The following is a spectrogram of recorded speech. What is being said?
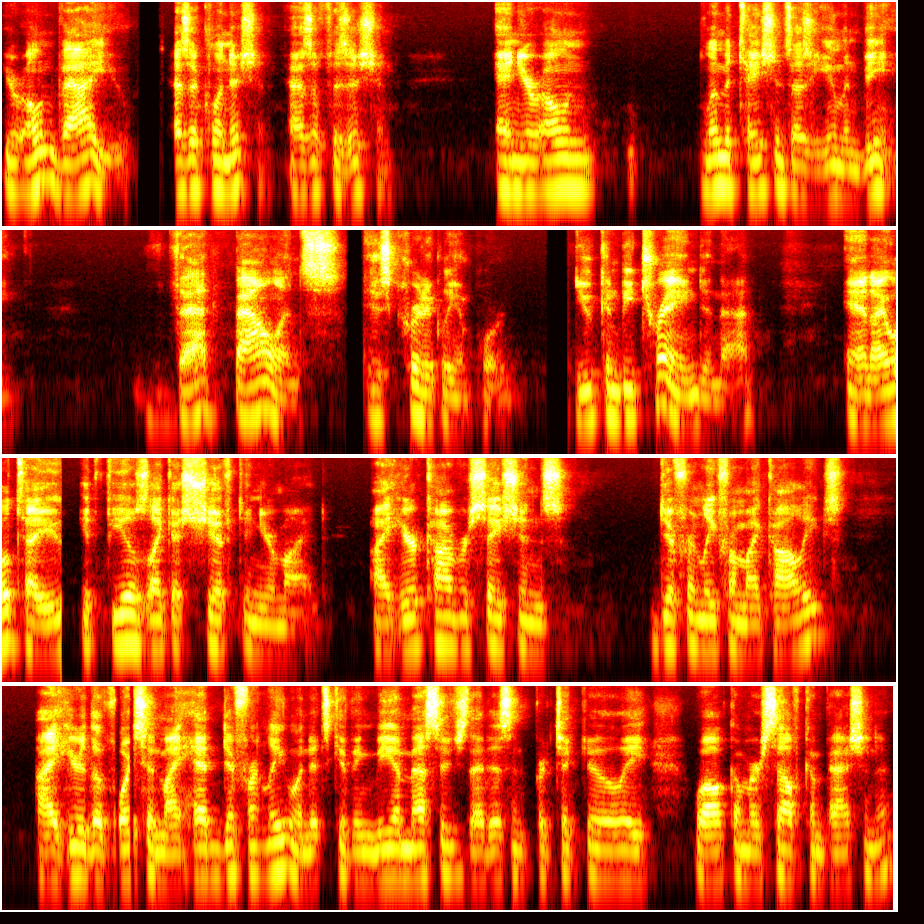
your own value as a clinician, as a physician, and your own limitations as a human being that balance is critically important. You can be trained in that. And I will tell you, it feels like a shift in your mind. I hear conversations differently from my colleagues. I hear the voice in my head differently when it's giving me a message that isn't particularly welcome or self compassionate.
